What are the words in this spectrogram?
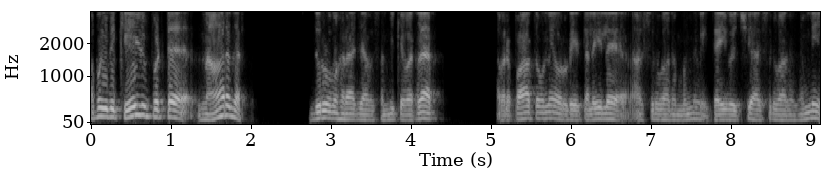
அப்போ இதை கேள்விப்பட்ட நாரதர் துருவ மகாராஜாவை சந்திக்க வர்றார். அவரை பார்த்த உடனே அவருடைய தலையில ஆசீர்வாதம் பண்ணி கை வச்சு ஆசீர்வாதம் பண்ணி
